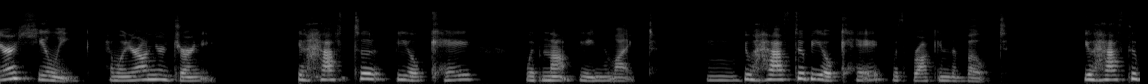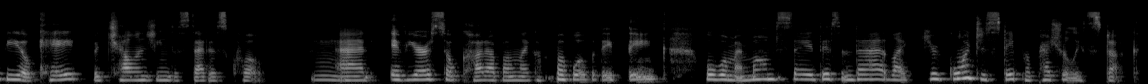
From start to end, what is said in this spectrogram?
you're healing and when you're on your journey, you have to be okay with not being liked. Mm. You have to be okay with rocking the boat. You have to be okay with challenging the status quo. Mm. And if you're so caught up on like, but what would they think? What will my mom say? This and that, like you're going to stay perpetually stuck.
